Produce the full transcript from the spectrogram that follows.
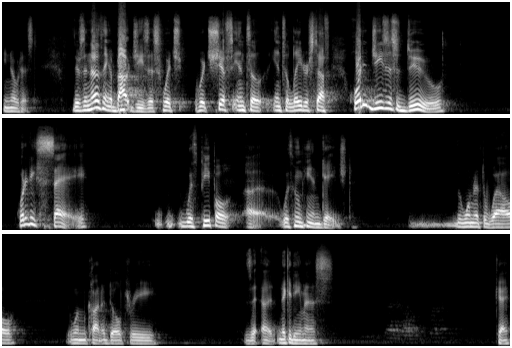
He noticed. There's another thing about Jesus which, which shifts into, into later stuff. What did Jesus do? What did he say with people uh, with whom he engaged? The woman at the well, the woman caught in adultery, uh, Nicodemus. Okay.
